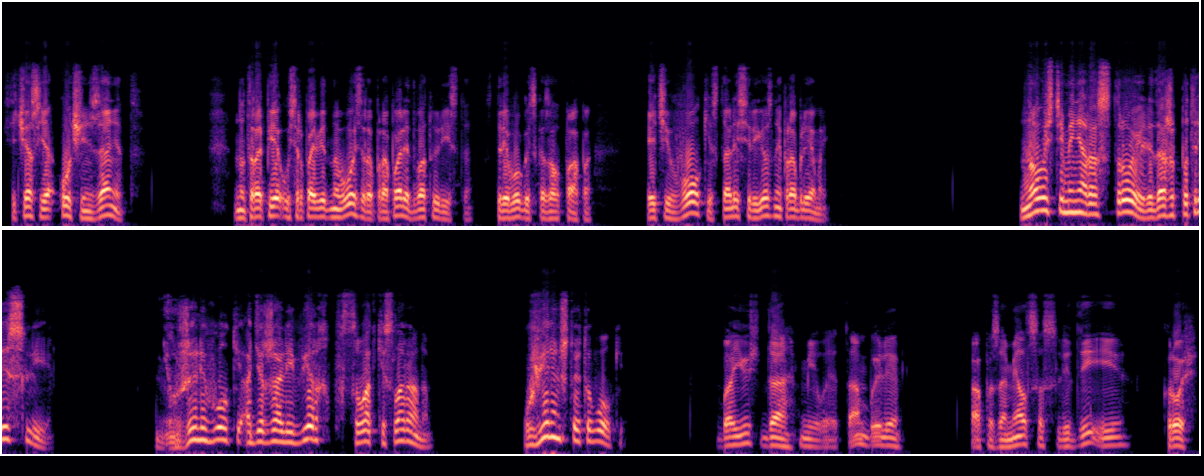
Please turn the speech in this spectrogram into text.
сейчас я очень занят. На тропе у серповидного озера пропали два туриста, с тревогой сказал папа. Эти волки стали серьезной проблемой. Новости меня расстроили, даже потрясли. Неужели волки одержали верх в схватке с Лораном? Уверен, что это волки? Боюсь, да, милая. Там были... Папа замялся, следы и кровь.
